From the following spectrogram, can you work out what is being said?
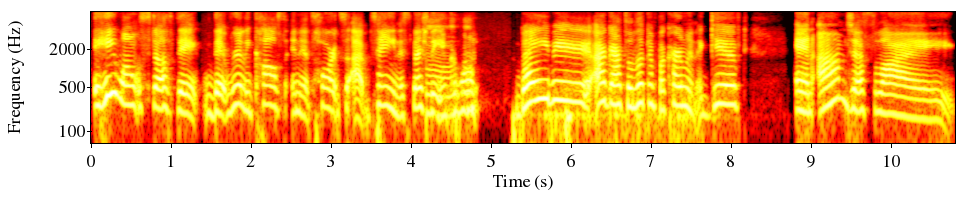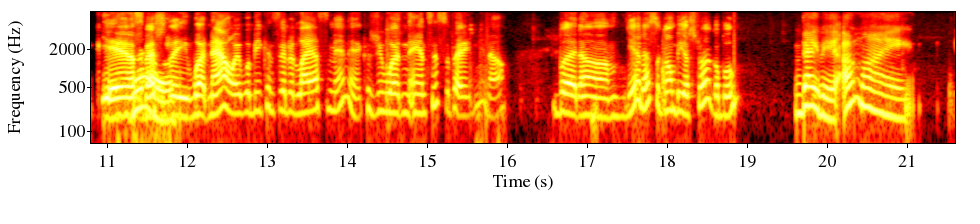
He wants stuff that that really costs and it's hard to obtain, especially mm-hmm. in Corona. Baby, I got to looking for Curlin a gift, and I'm just like, yeah, especially what now it would be considered last minute because you wasn't anticipating, you know. But um, yeah, that's gonna be a struggle, boo. Baby, I'm like,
